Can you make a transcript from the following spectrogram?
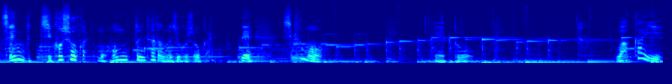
全部自己紹介。もう本当にただの自己紹介。で、しかも、えっ、ー、と、若い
